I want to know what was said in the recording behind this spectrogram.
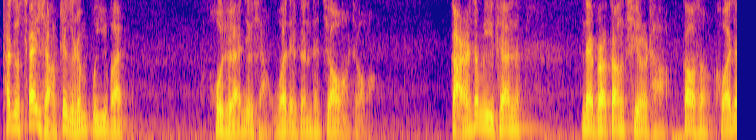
他就猜想这个人不一般。胡雪岩就想，我得跟他交往交往。赶上这么一天呢，那边刚沏上茶，告诉伙计，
